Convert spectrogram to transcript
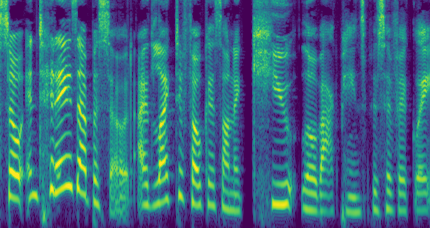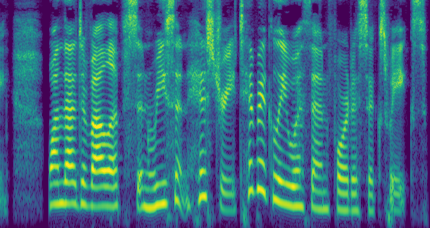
So, in today's episode, I'd like to focus on acute low back pain specifically, one that develops in recent history, typically within four to six weeks.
